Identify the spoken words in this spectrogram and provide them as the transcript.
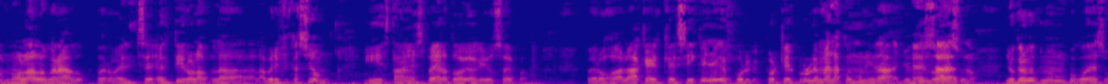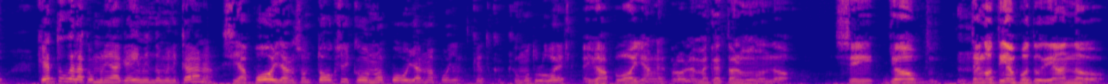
O no lo ha logrado, pero él, él tiró la, la- la verificación y está en espera todavía que yo sepa. Pero ojalá que, que sí, que llegue, por- porque el problema es la comunidad. Yo entiendo Exacto. eso. Yo creo que tomamos un poco de eso. ¿Qué tuve la comunidad gaming dominicana? Si apoyan, son tóxicos, no apoyan, apoyan. ¿Qué, ¿Cómo tú lo ves? Ellos apoyan, el problema es que todo el mundo... Sí, yo tengo tiempo estudiando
